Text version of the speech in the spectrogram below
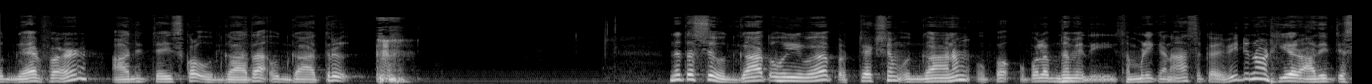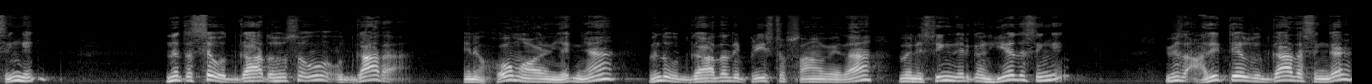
उद्गैर फॉर आदित्य इज़ कॉल्ड उद्गाता उद्गात्र न तस् उद्गात प्रत्यक्ष उद्गान उप उपलब्धमी समी can ask we do not hear Aditya singing न तस् उद्गात सौ उद्गात इन ए होम और इन यज्ञ वेन द उद्गात the priest of Sama Veda when sing they can hear the singing because Aditya is उद्गात singer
